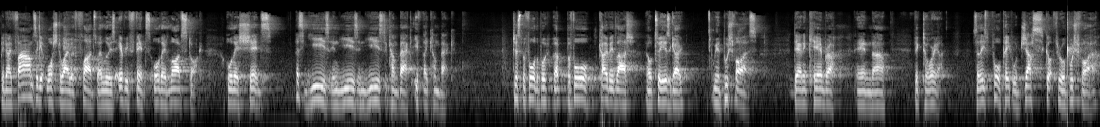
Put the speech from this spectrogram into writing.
But you know, farms that get washed away with floods, they lose every fence, all their livestock, all their sheds. That's years and years and years to come back if they come back. Just before the uh, before COVID last, or two years ago, we had bushfires down in Canberra and uh, Victoria. So these poor people just got through a bushfire,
